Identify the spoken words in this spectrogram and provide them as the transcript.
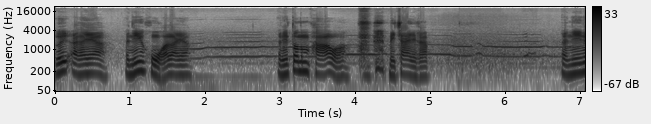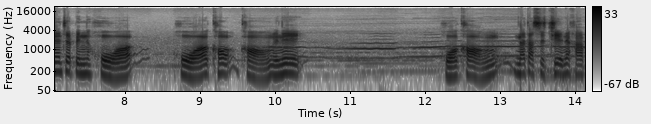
เอ้ยอะไรอะ อันนี้หัวอะไรอะ อันนี้ต้นมะพร้าวเหรอ ไม่ใช่ครับ อันนี้น่าจะเป็นหัว หัวของของอันนี้ หัวของนาตาสึจินะครับ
